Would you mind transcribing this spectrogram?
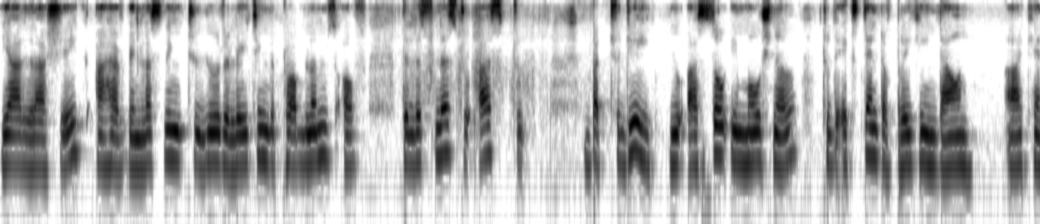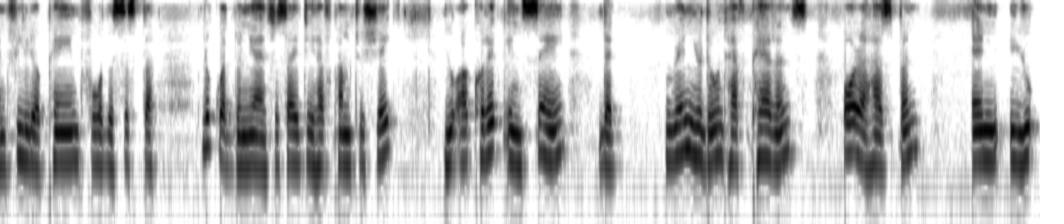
Ya Allah, Sheikh, I have been listening to you relating the problems of the listeners to us, to, but today you are so emotional to the extent of breaking down. I can feel your pain for the sister. Look what dunya and society have come to, Sheikh. You are correct in saying that when you don't have parents or a husband and you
